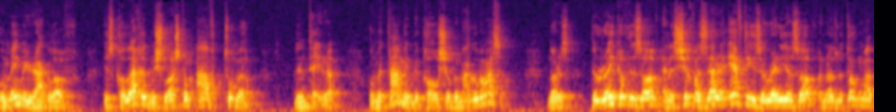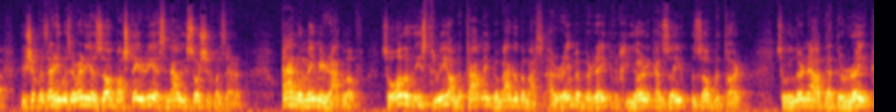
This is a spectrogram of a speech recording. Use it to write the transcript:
umemi raglov is kolechad mishloshtam av tumah din Teira, umetami b'kol shil b'magu b'masa. In other words, the rake of the Zov and his Shikva Zera after he's already a Zov. And as we're talking about the Shikva Zera, he was already a Zov, Balshtei Rias, and now he saw Shikva Zera. And Umemi Raglov. So all of these three are Matame b'magu b'masa. Harema b'reik v'chiyorik Zov b'tor. So we learn out that the rake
